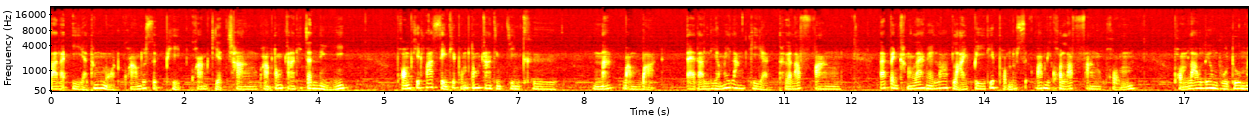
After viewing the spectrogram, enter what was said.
รายละเอียดทั้งหมดความรู้สึกผิด ความเกลียดชัง ความต้องการที่จะหนี ผมคิดว่าสิ่งที่ผมต้องการจริง ๆ คือ นักบำบัด แต่ดาเลียไม่รังเกียจ เธอรับฟัง และเป็นครั้งแรกในรอบหลายปีที่ผมรู้สึกว่ามีคนรับฟังผม ผมเล่าเรื่องวูดูแม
